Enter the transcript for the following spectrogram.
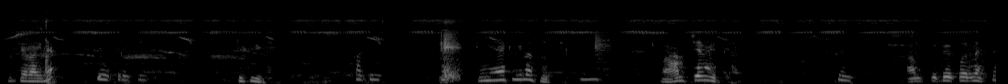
सुट्ट्या लागल्या? नोकरीची. तुम्ही ऐकलीलाच होत. आमचे नाहीत का? आमचे पेपर नसते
